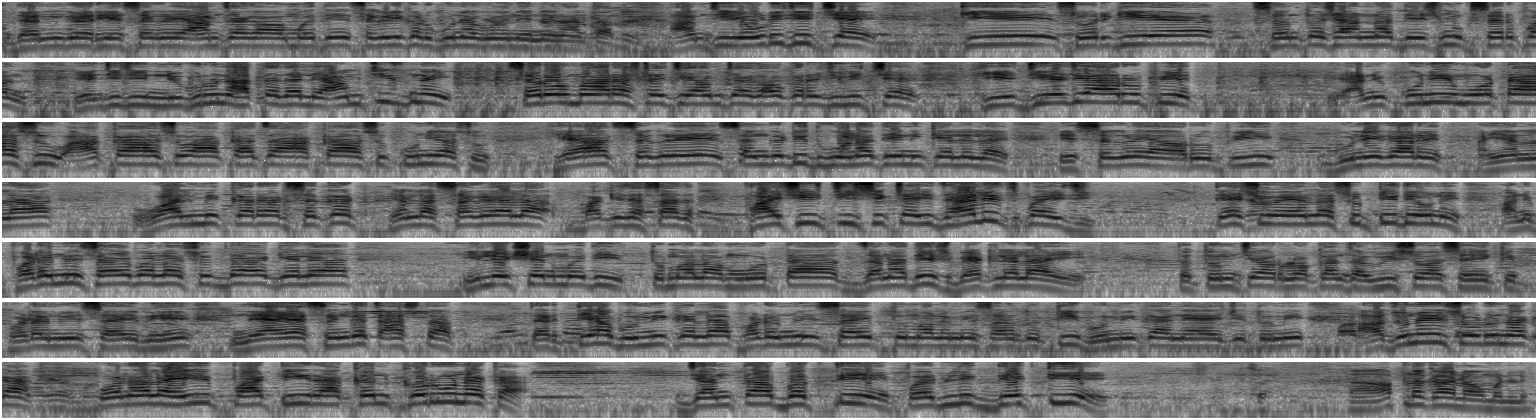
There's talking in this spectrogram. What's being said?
धनगर हे सगळे आमच्या गावामध्ये सगळीकडे गुन्हागोविंदाने नाहतात आमची एवढीच इच्छा आहे की स्वर्गीय संतोष अण्णा देशमुख सरपंच यांची जी निगरून हत्या झाली आमचीच नाही. सर्व महाराष्ट्राची आमच्या गावकऱ्याची इच्छा आहे की जे जे आरोपी आहेत आणि कुणी मोठा असू आका असू आकाचा आका असू कुणी असू ह्या सगळे संघटित गुन्हा त्यांनी केलेला आहे. हे सगळे आरोपी गुन्हेगार आहेत. यांना वाल्मिक करार सकट यांना सगळ्याला बाकीच्या साज फाशीची शिक्षा ही झालीच पाहिजे. त्याशिवाय यांना सुट्टी देऊ नये. आणि फडणवीस साहेबाला सुद्धा गेल्या इलेक्शनमध्ये तुम्हाला मोठा जनादेश भेटलेला आहे. तर तुमच्यावर लोकांचा विश्वास आहे की फडणवीस साहेब हे न्यायासंगच असतात. तर त्या भूमिकेला फडणवीस साहेब तुम्हाला मी सांगतो ती भूमिका न्यायाची तुम्ही अजूनही सोडू नका. कोणालाही पाठी राखण करू नका. जनता बघतीये पब्लिक देखतीये. आपलं काय नाव म्हणले?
